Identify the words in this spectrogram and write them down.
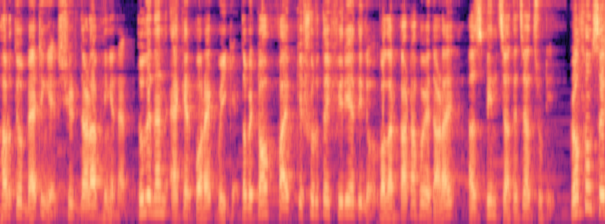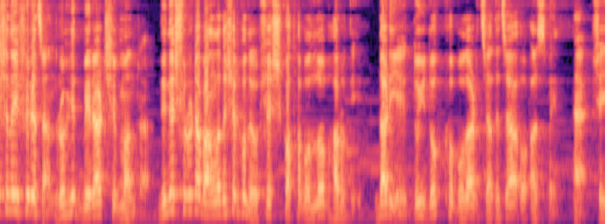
ভারতীয় ব্যাটিং এর শিরদাঁড়া ভেঙে দেন। তুলে নেন একের পর এক উইকেট, তবে টপ ফাইভকে শুরুতেই ফিরিয়ে দিল গলার কাটা হয়ে দাঁড়ায় আজবিন জাদেজা জুটি। প্রথম সেশনেই ফিরে যান রোহিত বিরাট শিবমান্দ্রা দিনের শুরুটা বাংলাদেশের হলেও শেষ কথা বলল ভারতী দাঁড়িয়ে দুই দক্ষ বোলার জাদেজা ও আজবিন হ্যাঁ সেই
